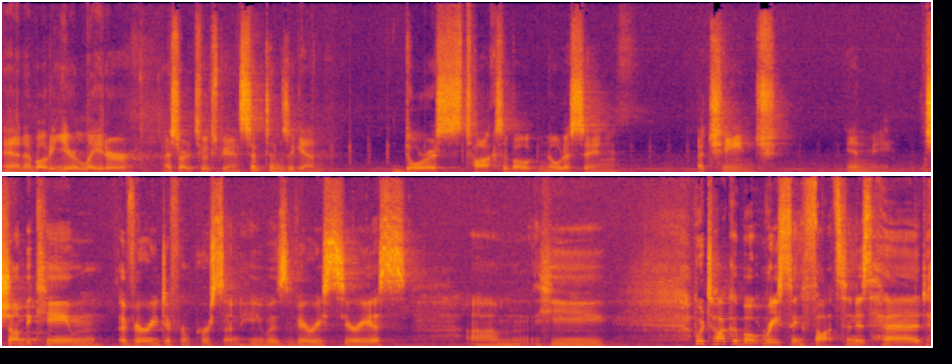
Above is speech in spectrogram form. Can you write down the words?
And about a year later, I started to experience symptoms again. Doris talks about noticing a change in me. Sean became a very different person. He was very serious. Um, he would talk about racing thoughts in his head,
